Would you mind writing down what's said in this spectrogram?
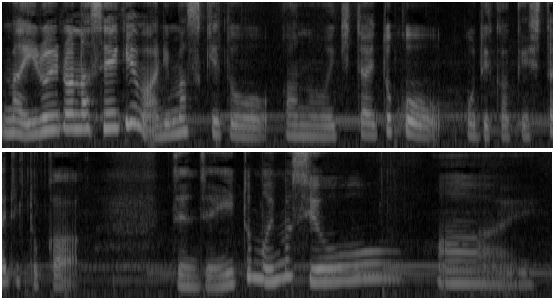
まあいろいろな制限はありますけどあの行きたいとこをお出かけしたりとか全然いいと思いますよ。はい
